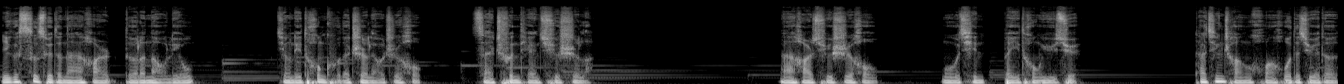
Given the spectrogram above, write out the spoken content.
一个四岁的男孩得了脑瘤，经历痛苦的治疗之后，在春天去世了。男孩去世后，母亲悲痛欲绝。他经常恍惚的觉得，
